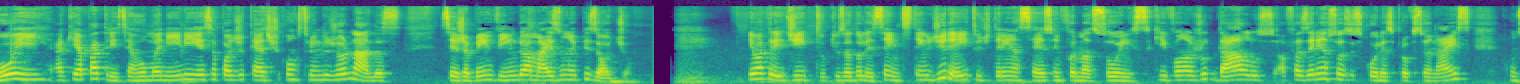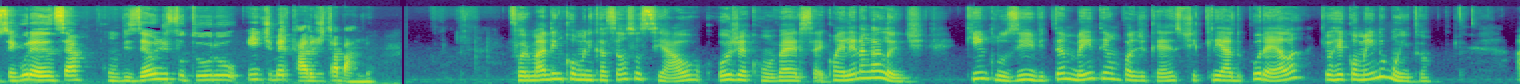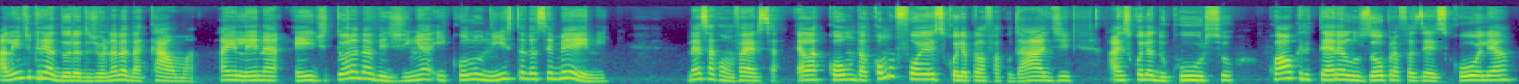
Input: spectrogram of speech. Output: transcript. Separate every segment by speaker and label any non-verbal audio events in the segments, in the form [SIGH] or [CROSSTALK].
Speaker 1: Oi, aqui é a Patrícia Romanini e esse é o podcast Construindo Jornadas. Seja bem-vindo a mais um episódio. Eu acredito que os adolescentes têm o direito de terem acesso a informações que vão ajudá-los a fazerem as suas escolhas profissionais com segurança, com visão de futuro e de mercado de trabalho. Formada em comunicação social, hoje a conversa é com a Helena Galante, que inclusive também tem um podcast criado por ela que eu recomendo muito. Além de criadora do Jornada da Calma, a Helena é editora da Vejinha e colunista da CBN. Nessa conversa, ela conta como foi a escolha pela faculdade, a escolha do curso, qual critério ela usou para fazer a escolha.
